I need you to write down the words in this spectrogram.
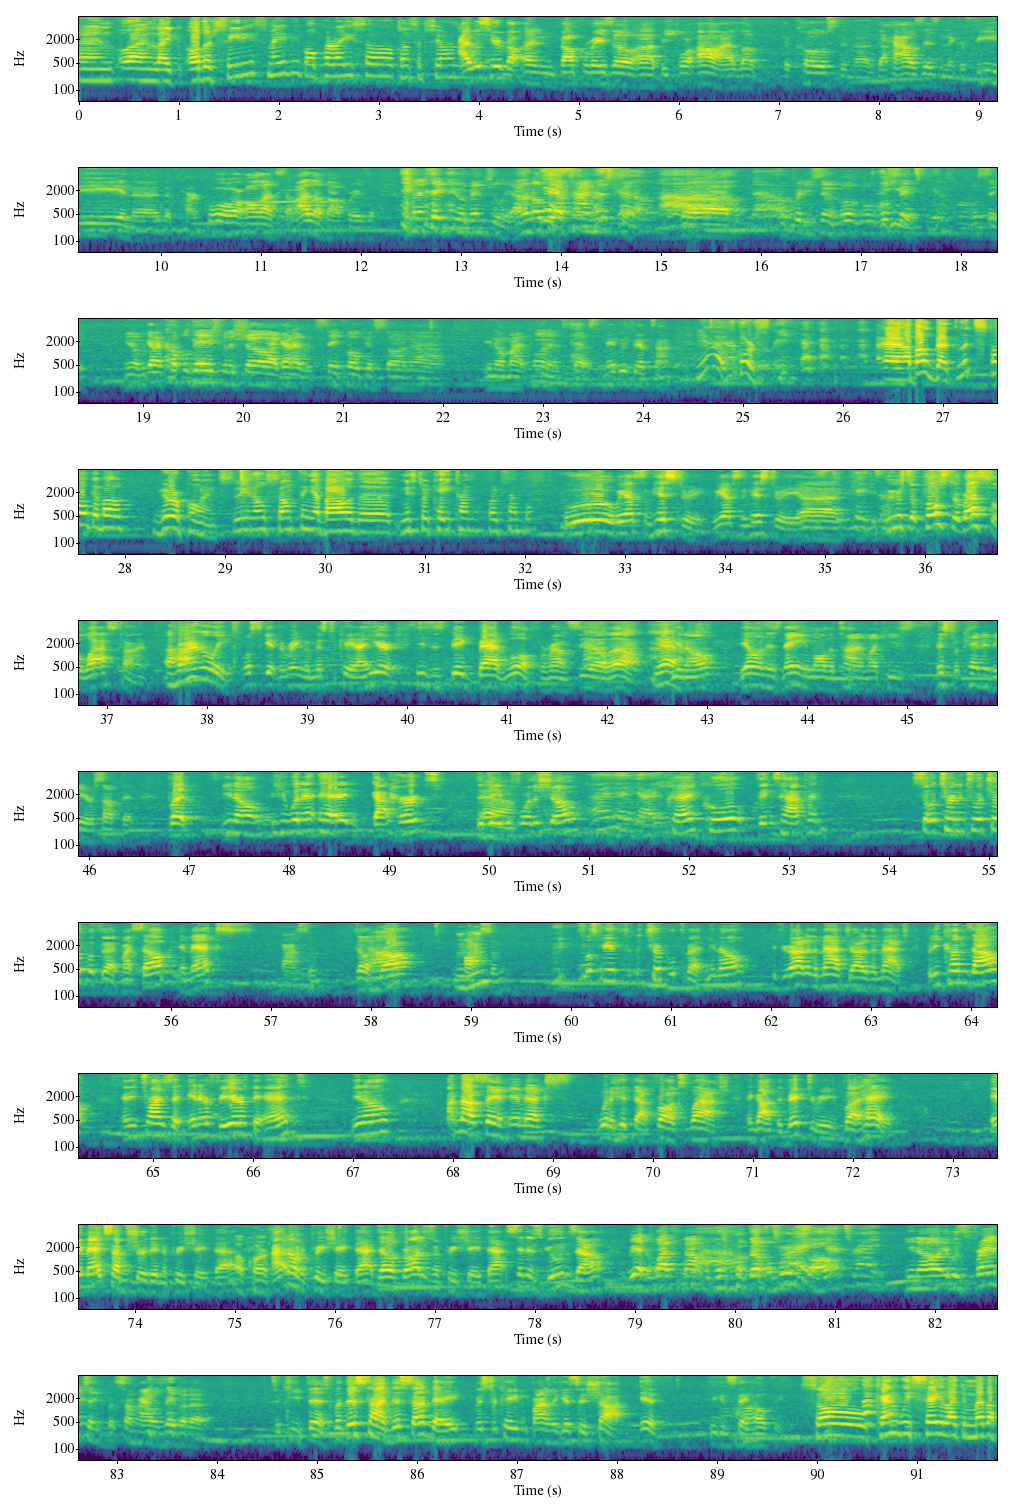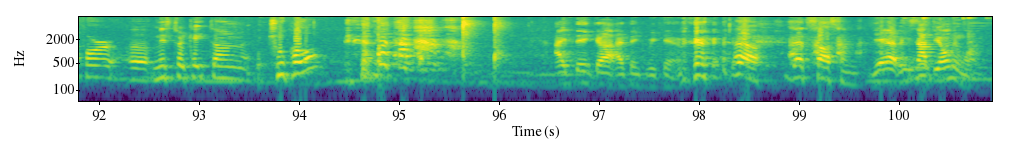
And, uh, and like other cities maybe? Valparaiso, Concepcion? I was here about in Valparaiso uh, before. Oh, I love the coast and the, the houses and the graffiti and the, the parkour, all that stuff. I love Valparaiso. I'm gonna take you eventually. I don't know if Yes, we have time this must trip, go. but uh, Oh, no. but pretty soon. We'll, we'll, we'll hear see. it's beautiful. We'll see. You know, we got a couple Okay. days for the show. I gotta stay focused on uh, you know my opponents, but Absolutely. maybe if we have time. Yeah, of course. Uh, about that, let's talk about your opponents. Do you know something about uh, Mr. Caton, for example? Ooh, we have some history. We have some history. Uh, Mr. We were supposed to wrestle last time. Uh-huh. Finally, supposed to get in the ring with Mr. Kate. I hear he's this big bad wolf around CLL. Yeah. You know, yelling his name all the time like he's Mr. Kennedy or something. But you know, he went ahead and got hurt the day before the show. Ay, ay, ay. Okay, cool. Things happen. So it turned into a triple threat. Myself, MX, awesome. Delacroix, Mhm. awesome. It's supposed to be a, th- a triple threat, you know? If you're out of the match, you're out of the match. But he comes out and he tries to interfere at the end, you know? I'm not saying MX would have hit that frog splash and got the victory, but hey, MX I'm sure didn't appreciate that. Of course. I don't appreciate that. Delacroix doesn't appreciate that. Sent his goons out. We had to wipe him out with Wow, a double that's right. moonsault. That's right. You know, it was frantic, but somehow I was able to to keep this. But this time, this Sunday, Mr. Caden finally gets his shot if he can stay healthy. So, can we say, like a metaphor, uh, Mr. Caton Chupalo? I think uh, I think we can. Yeah, that's awesome. yeah, but he's not the only one.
